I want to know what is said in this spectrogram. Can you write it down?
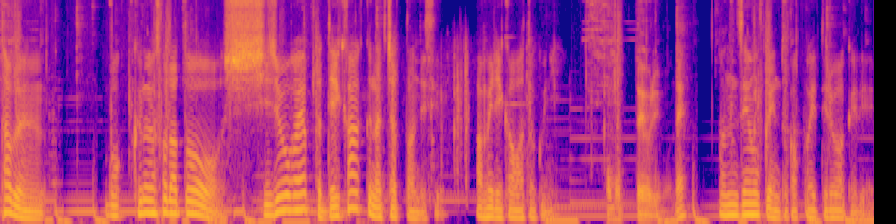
多分、僕の予想だと、市場がやっぱでかくなっちゃったんですよ。アメリカは特に。思ったよりもね。3000億円とか超えてるわけで。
